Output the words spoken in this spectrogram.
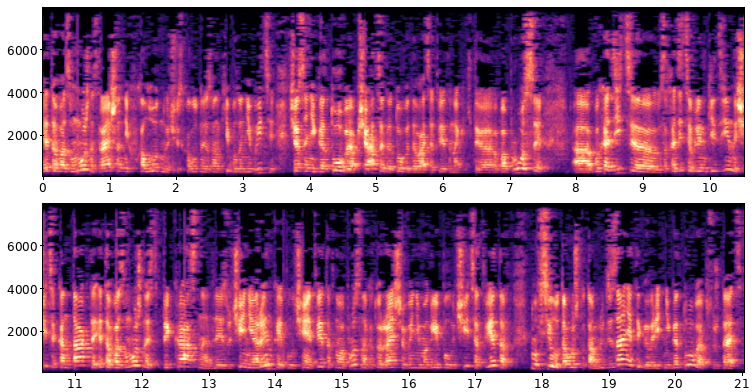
Это возможность, раньше на них в холодную, через холодные звонки было не выйти, сейчас они готовы общаться, готовы давать ответы на какие-то вопросы, выходите, заходите в LinkedIn, ищите контакты. Это возможность прекрасная для изучения рынка и получения ответов на вопросы, на которые раньше вы не могли получить ответов, ну, в силу того, что там люди заняты, говорить не готовы, обсуждать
